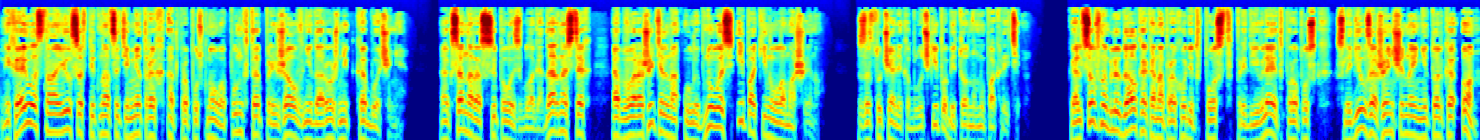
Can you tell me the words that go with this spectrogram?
Михаил остановился в 15 метрах от пропускного пункта, прижал внедорожник к обочине. Оксана рассыпалась в благодарностях, обворожительно улыбнулась и покинула машину. Застучали каблучки по бетонному покрытию. Кольцов наблюдал, как она проходит пост, предъявляет пропуск, следил за женщиной не только он.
